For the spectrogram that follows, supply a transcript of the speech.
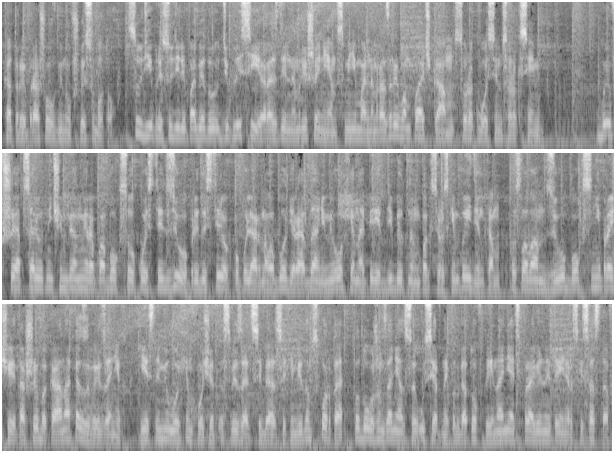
который прошел в минувшую субботу. Судьи присудили победу Дюплеси раздельным решением с минимальным разрывом по очкам 48-47. Бывший абсолютный чемпион мира по боксу Костя Дзю предостерег популярного блогера Даню Милохина перед дебютным боксерским поединком. По словам Дзю, бокс не прощает ошибок, а наказывает за них. Если Милохин хочет связать себя с этим видом спорта, то должен заняться усердной подготовкой и нанять правильный тренерский состав.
